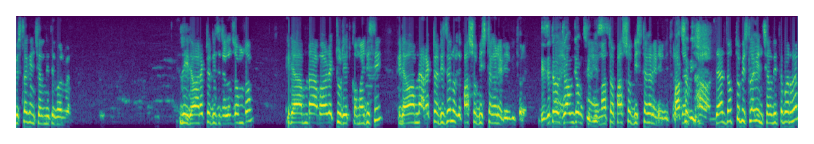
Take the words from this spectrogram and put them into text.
পিস লাগে ইনশাল্লাহ নিতে পারবেন। এটা আরেকটা ডিজিটাল জমজম। এটা আমরা আবার একটু রেট কমাই দিছি। এটাও আমরা আরেকটা ডিজাইন ওই যে পাঁচশো বিশ টাকা রেটের ভিতরে। ডিজিটাল হ্যাঁ। জমজম হ্যাঁ, মাত্র পাঁচশো বিশ টাকা রেটের ভিতরে। হ্যাঁ যার যত পিস লাগে ইনশাল্লাহ দিতে পারবেন।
